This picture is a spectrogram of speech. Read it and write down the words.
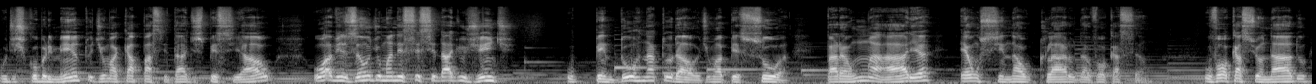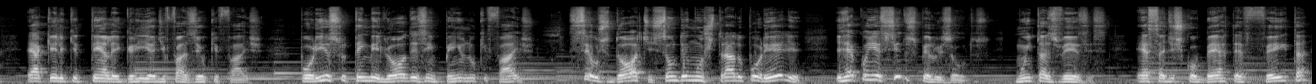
o descobrimento de uma capacidade especial ou a visão de uma necessidade urgente. O pendor natural de uma pessoa para uma área é um sinal claro da vocação. O vocacionado é aquele que tem alegria de fazer o que faz, por isso tem melhor desempenho no que faz. Seus dotes são demonstrados por ele e reconhecidos pelos outros. Muitas vezes, essa descoberta é feita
